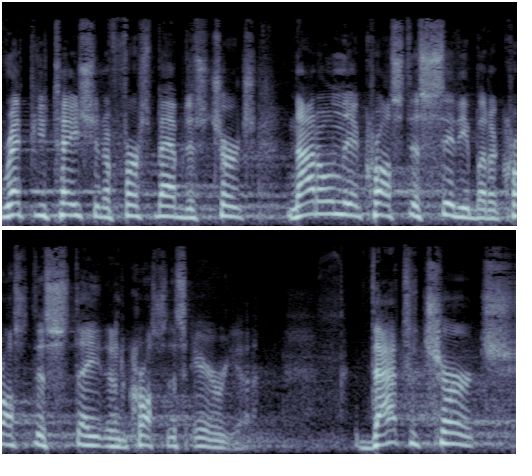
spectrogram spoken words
reputation of First Baptist Church, not only across this city, but across this state and across this area. That's a church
